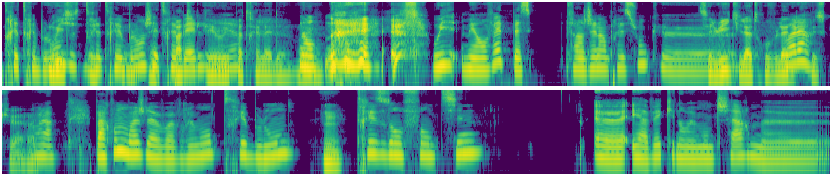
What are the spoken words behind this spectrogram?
très très blonde, Oui, très et- très blanche et et, très belle. Et oui, pas très laide. ouais. Non. oui, mais en fait, parce Enfin, j'ai l'impression que. C'est lui qui la trouve laide voilà. plus que. ouais. Voilà. Par contre, moi, je la vois vraiment très blonde, Hmm. très enfantine, euh, et avec énormément de charme. euh,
